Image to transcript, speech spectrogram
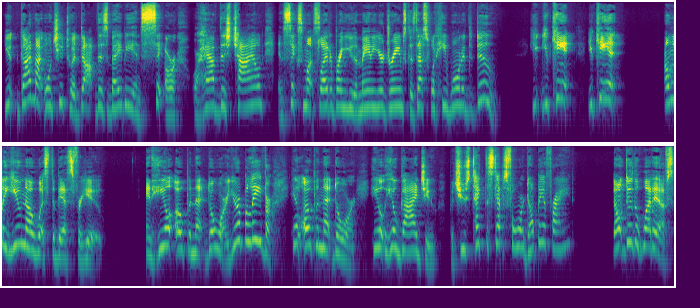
you, God might want you to adopt this baby and si- or or have this child, and six months later bring you the man of your dreams because that's what He wanted to do. You you can't you can't only you know what's the best for you. And he'll open that door. You're a believer. He'll open that door. He'll he'll guide you. But you take the steps forward. Don't be afraid. Don't do the what ifs.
